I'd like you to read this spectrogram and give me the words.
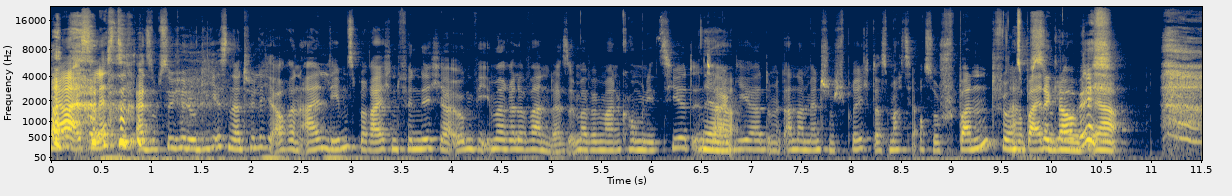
ja, es lässt sich, also Psychologie ist natürlich auch in allen Lebensbereichen, finde ich, ja irgendwie immer relevant. Also immer, wenn man kommuniziert, interagiert, ja. mit anderen Menschen spricht, das macht es ja auch so spannend für uns Absolut, beide, glaube ich. Ja.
